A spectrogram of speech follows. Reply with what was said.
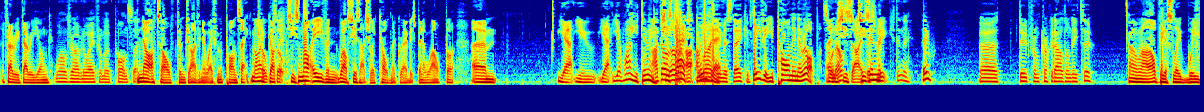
very, very young. While driving away from a porn set. Not at all from driving away from a porn set. My Coked God, up. she's not even. Well, she's actually cold in her grave. It's been a while, but um, yeah, you, yeah, yeah. What are you doing? I don't she's know. dead. I, I Leave might it. be mistaken. Leave it. You're pawning her up. Someone and else she's, died she's this in week, didn't he? the who? Uh, dude from Crocodile Dundee too. Oh, well, obviously we.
